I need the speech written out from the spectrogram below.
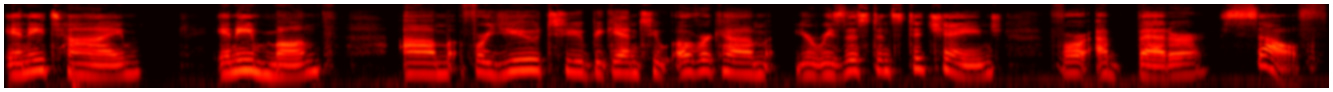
any time, any month, um, for you to begin to overcome your resistance to change for a better self.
